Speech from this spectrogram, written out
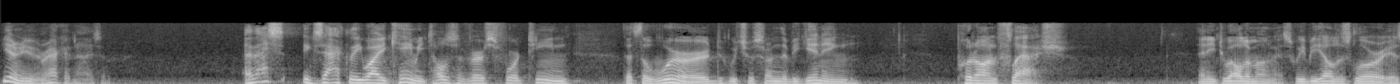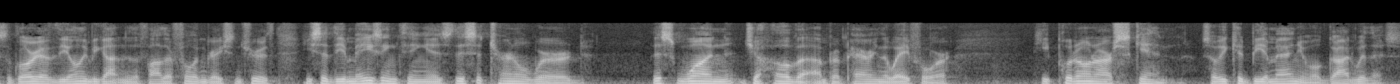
You don't even recognize him. And that's exactly why he came. He told us in verse 14 that the Word, which was from the beginning, put on flesh, and he dwelled among us. We beheld his glory as the glory of the only begotten of the Father, full in grace and truth. He said, The amazing thing is this eternal Word, this one Jehovah I'm preparing the way for, he put on our skin so he could be Emmanuel, God with us.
